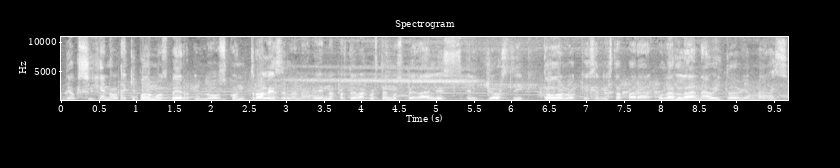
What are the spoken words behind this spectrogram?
de oxígeno. Aquí podemos ver los controles de la nave. En la parte de abajo están los pedales, el joystick, todo lo que se necesita para volar la nave y todavía más.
